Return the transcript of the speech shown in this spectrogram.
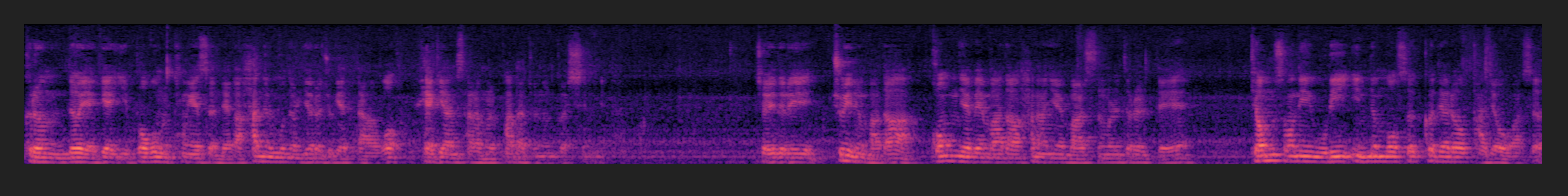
그럼 너에게 이 복음을 통해서 내가 하늘 문을 열어주겠다 하고 회개한 사람을 받아주는 것입니다. 저희들이 주일마다 공예배마다 하나님의 말씀을 들을 때에 겸손히 우리 있는 모습 그대로 가져와서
